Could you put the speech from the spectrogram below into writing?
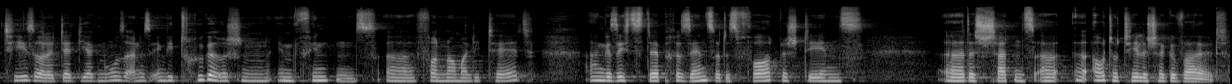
These oder der Diagnose eines irgendwie trügerischen Empfindens äh, von Normalität angesichts der Präsenz oder des Fortbestehens äh, des Schattens äh, autotelischer Gewalt.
